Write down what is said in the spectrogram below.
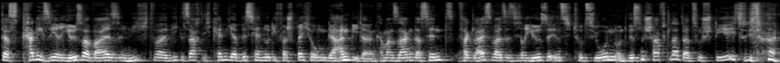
Das kann ich seriöserweise nicht, weil wie gesagt, ich kenne ja bisher nur die Versprechungen der Anbieter. Dann kann man sagen, das sind vergleichsweise seriöse Institutionen und Wissenschaftler. Dazu stehe ich zu dieser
